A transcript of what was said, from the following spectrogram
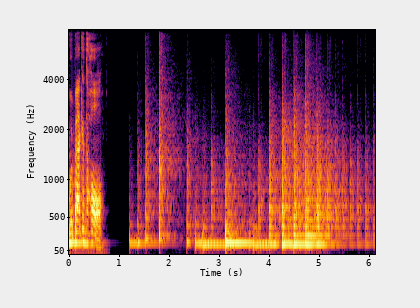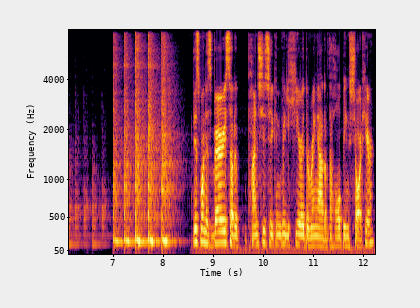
we're back in the hall. This one is very sort of punchy, so you can really hear the ring out of the hole being short here.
